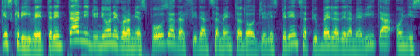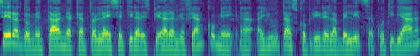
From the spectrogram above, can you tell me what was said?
che scrive 30 anni di unione con la mia sposa dal fidanzamento ad oggi, l'esperienza più bella della mia vita, ogni sera addormentarmi accanto a lei e sentirla respirare al mio fianco mi eh, aiuta a scoprire la bellezza quotidiana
